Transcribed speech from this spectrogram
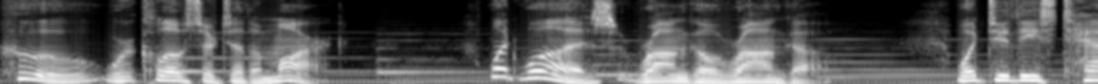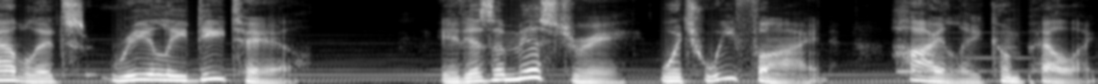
who were closer to the mark. What was Rongo Rongo? What do these tablets really detail? It is a mystery which we find highly compelling.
